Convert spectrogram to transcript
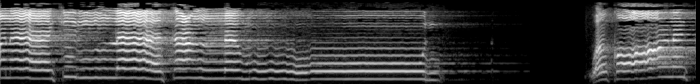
ولكن لا تعلمون. وقالت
